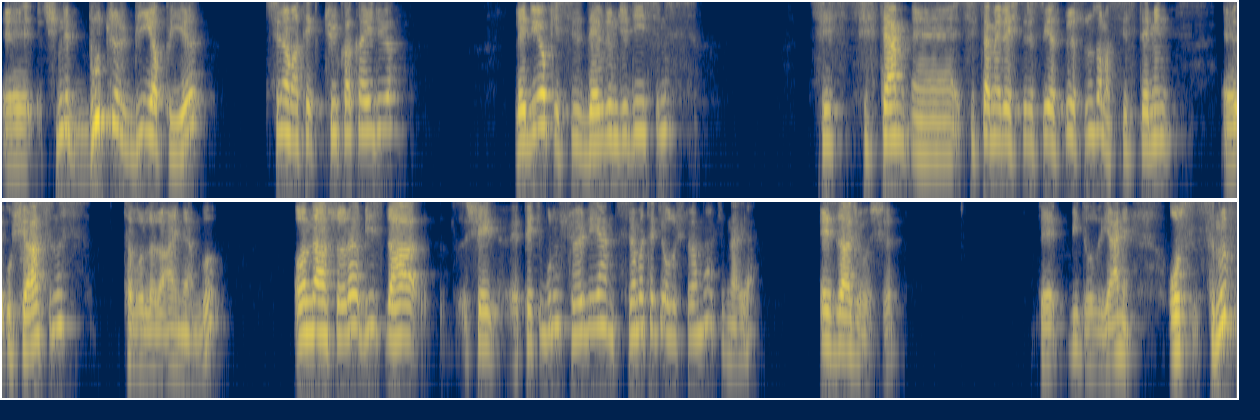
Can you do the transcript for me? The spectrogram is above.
Ee, şimdi bu tür bir yapıyı sinematek TÜKAK ediyor. Ve diyor ki siz devrimci değilsiniz. Siz sistem e, sistem eleştirisi yapıyorsunuz ama sistemin e, uşağısınız. Tavırları aynen bu. Ondan sonra biz daha şey e, peki bunu söyleyen sinemateki oluşturanlar kimler ya? Eczacıbaşı ve bir dolu yani o sınıf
